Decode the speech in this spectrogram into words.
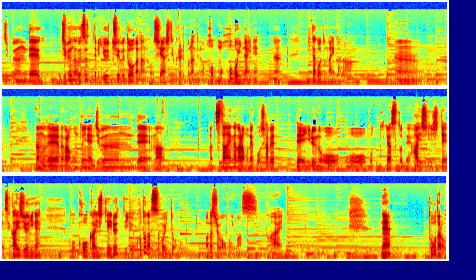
自分で、自分が映ってる YouTube 動画なんかをシェアしてくれる子なんてのはほもうほぼいないね。うん。見たことないかな。うん。なので、だから本当にね、自分で、まあ、まあ、拙いながらもね、こう喋っているのを、ポッドキャストで配信して、世界中にね、こう公開しているっていうことがすごいと、私は思います。はい。ね、どうだろう。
